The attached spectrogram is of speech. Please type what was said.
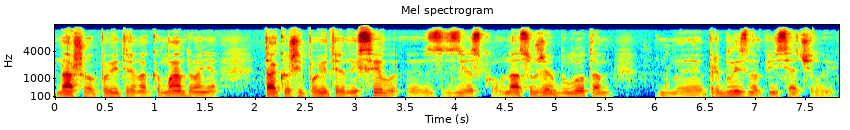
нашого повітряного командування, також і повітряних сил е, зв'язком. У нас вже було там е, приблизно 50 чоловік.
